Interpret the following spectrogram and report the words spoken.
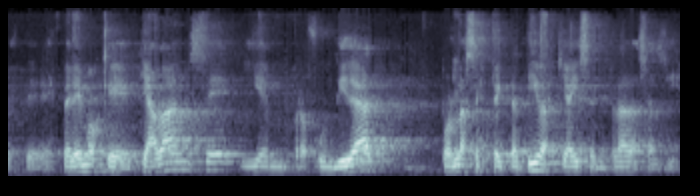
este, esperemos que, avance y en profundidad por las expectativas que hay centradas allí.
